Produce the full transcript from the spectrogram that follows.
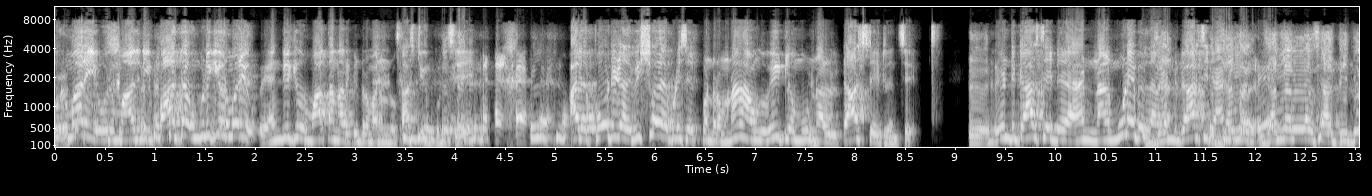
ஒரு மாதிரி ஒரு மாதிரி பார்த்தா உங்களுக்கே ஒரு மாதிரி எங்களுக்கே ஒரு மாத்தானா இருக்குன்ற மாதிரி ஒரு காஸ்டியூம் பிடிச்சு அதை போட்டுட்டு அதை விஷுவல் எப்படி செட் பண்றோம்னா அவங்க வீட்டுல மூணு நாலு டார்ச் லைட் இருந்துச்சு. ரெண்டு டார்ச் லைட் நாங்க மூணே பேர் தான். ரெண்டு டார்ச் லைட் ஜன்னல் ஜன்னல்ல சாத்திட்டு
